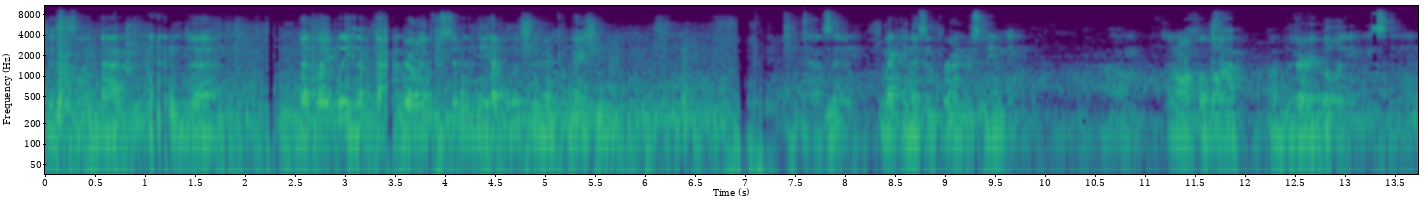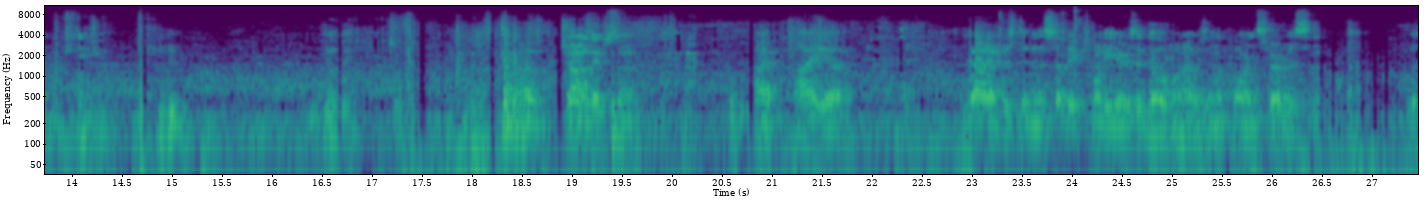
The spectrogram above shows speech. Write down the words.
places like that. And uh, but lately have gotten real interested in the evolution of information as a mechanism for understanding um, an awful lot of the variability we see in nature. Lovely. John Dixon. I, I uh, got interested in the subject 20 years ago when I was in the Foreign Service and was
